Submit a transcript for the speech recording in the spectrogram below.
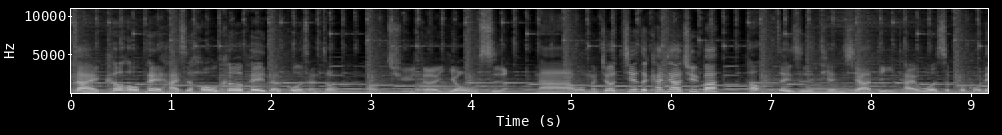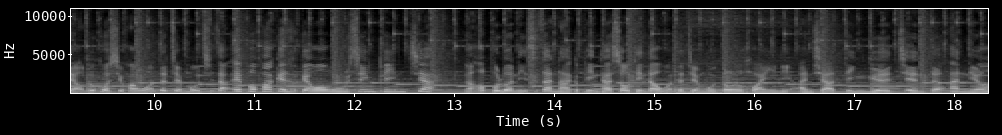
在柯侯配还是侯柯配的过程中的优势哦。那我们就接着看下去吧。好，这里是天下第一台，我是布谷鸟。如果喜欢我们的节目，请在 Apple Podcast 给我五星评价。然后不论你是在哪个平台收听到我们的节目，都欢迎你按下订阅键的按钮。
